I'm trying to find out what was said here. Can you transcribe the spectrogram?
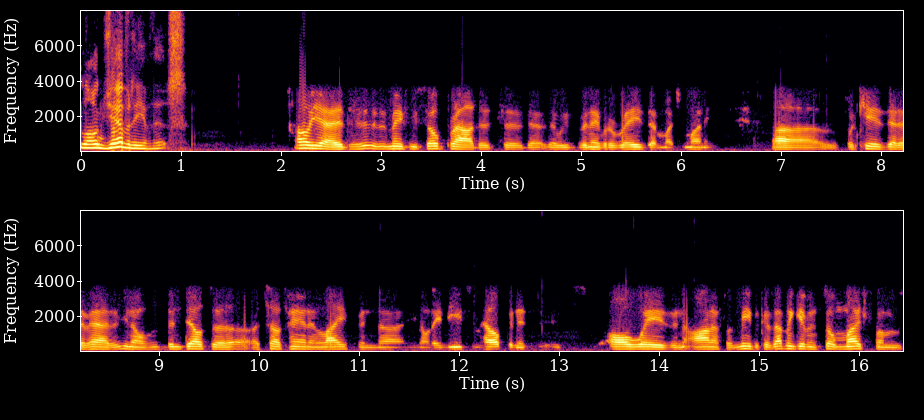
longevity of this. Oh yeah, it, it, makes me so proud that, that, that we've been able to raise that much money uh, for kids that have had, you know, been dealt a, a tough hand in life, and uh, you know they need some help, and it's, it's always an honor for me because I've been given so much from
